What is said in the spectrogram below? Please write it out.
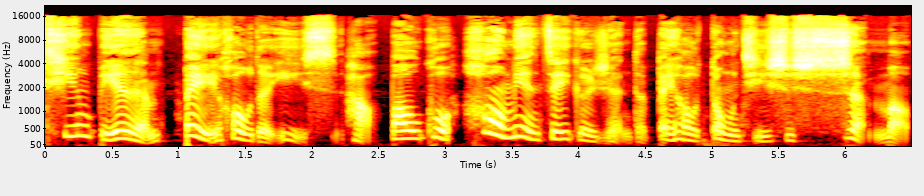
听别人背后的意思。好，包括后面这个人的背后动机是什么？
